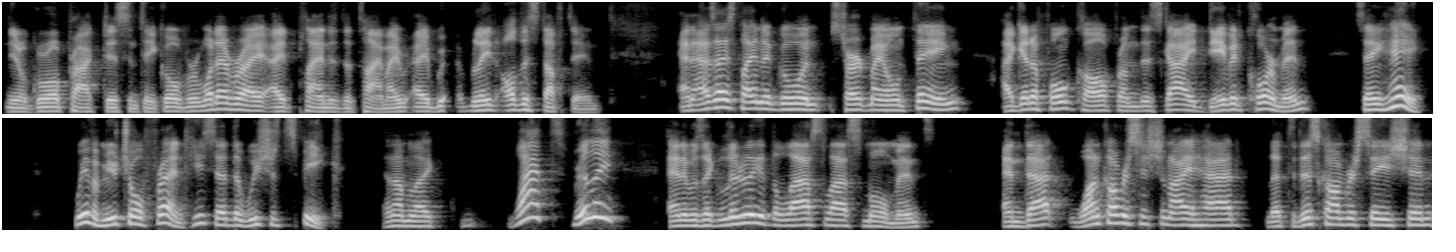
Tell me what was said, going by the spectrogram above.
you know, grow a practice and take over, whatever I, I planned at the time. I, I relayed all this stuff to him. And as I was planning to go and start my own thing, I get a phone call from this guy, David Corman, saying, Hey, we have a mutual friend. He said that we should speak. And I'm like, What? Really? And it was like literally at the last, last moment. And that one conversation I had led to this conversation.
